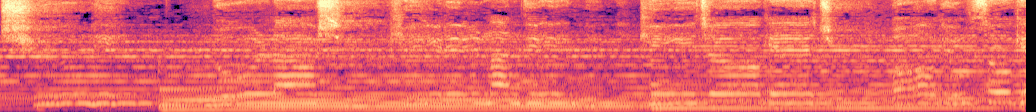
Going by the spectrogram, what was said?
주님 놀라우신 길을 만드는 기적의 주 어둠 속에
